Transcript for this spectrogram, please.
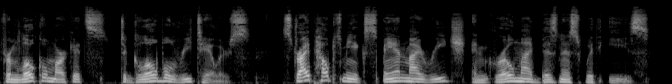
From local markets to global retailers, Stripe helped me expand my reach and grow my business with ease.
